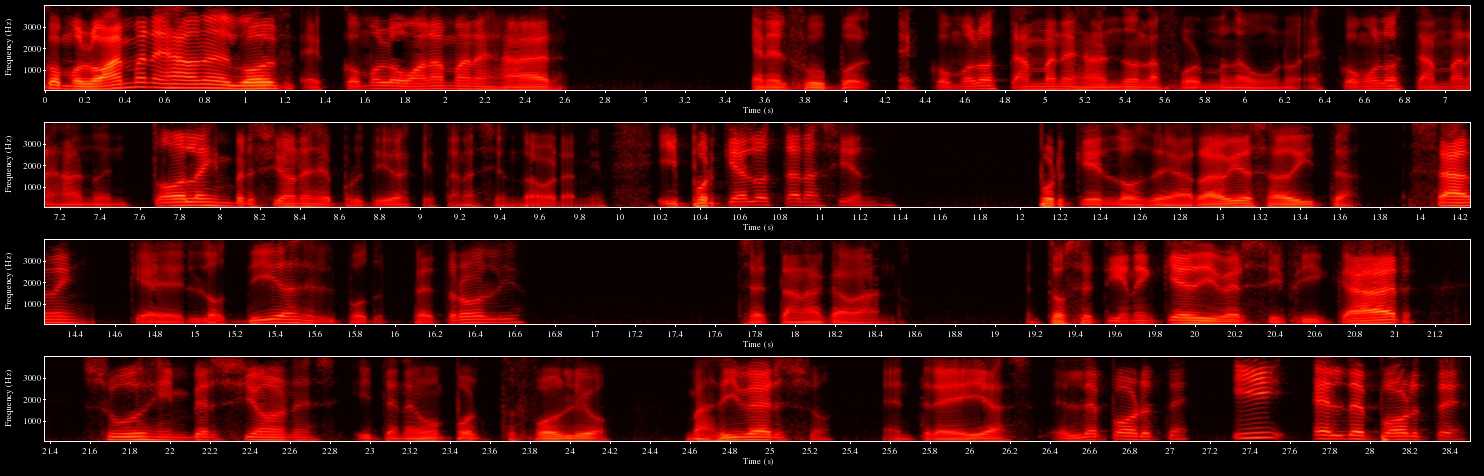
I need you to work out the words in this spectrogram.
como, lo han manejado en el golf, es como lo van a manejar en el fútbol, es como lo están manejando en la Fórmula 1, es como lo están manejando en todas las inversiones deportivas que están haciendo ahora mismo. ¿Y por qué lo están haciendo? Porque los de Arabia Saudita saben que los días del petróleo se están acabando. Entonces tienen que diversificar sus inversiones y tener un portafolio más diverso, entre ellas el deporte y el deporte,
